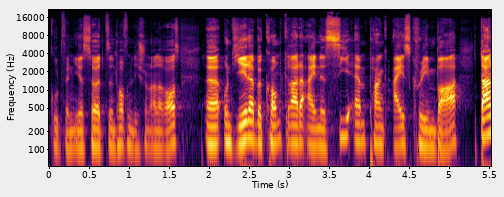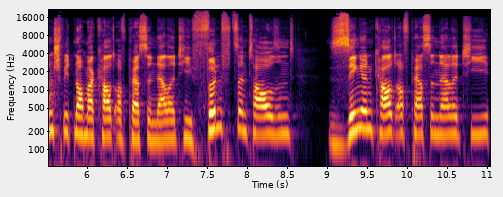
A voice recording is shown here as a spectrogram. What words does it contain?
Gut, wenn ihr es hört, sind hoffentlich schon alle raus. Äh, und jeder bekommt gerade eine CM Punk Ice Cream Bar. Dann spielt nochmal Cult of Personality. 15.000 singen Cult of Personality,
